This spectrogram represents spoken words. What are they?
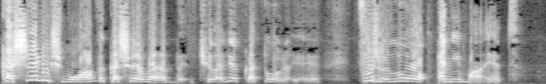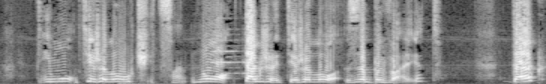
Каше лишмуа, каше человек, который тяжело понимает, ему тяжело учиться, но также тяжело забывает, так,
